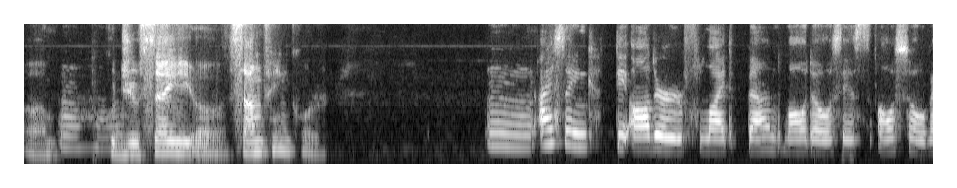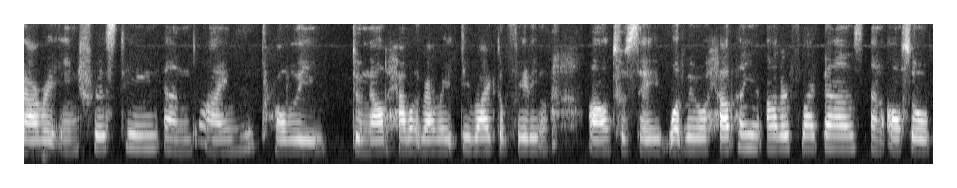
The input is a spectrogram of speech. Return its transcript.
Um, -huh. Could you say something or? Mm, I think the other flat band models is also very interesting, and I'm probably do not have a very direct feeling uh, to say what will happen in other flat bands. And also,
